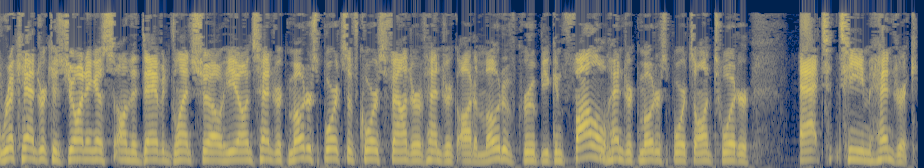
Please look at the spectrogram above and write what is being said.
Rick Hendrick is joining us on the David Glenn Show. He owns Hendrick Motorsports, of course, founder of Hendrick Automotive Group. You can follow Hendrick Motorsports on Twitter at Team Hendrick.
